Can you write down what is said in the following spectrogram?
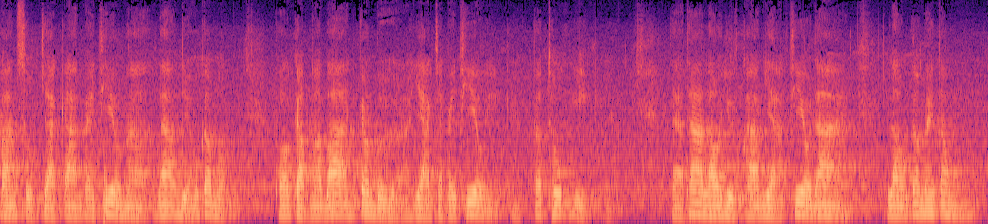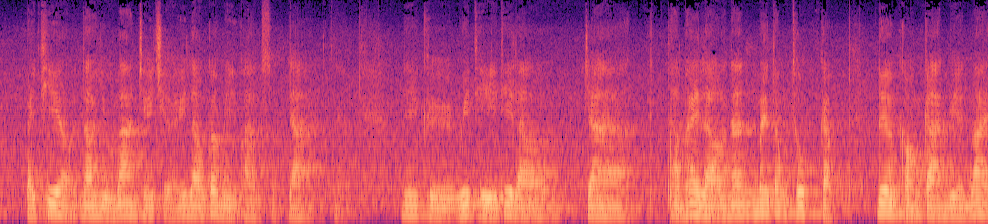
ความสุขจากการไปเที่ยวมาแล้วเดี๋ยวก็หมด พอกลับมาบ้านก็เบื่ออยากจะไปเที่ยวอีกก็ทุกข์อีก แต่ถ้าเราหยุดความอยากเที่ยวได้ เราก็ไม่ต้องไปเที่ยวเราอยู่บ้านเฉยๆ เราก็มีความสุขได้ นี่คือวิธีที่เราจะทำให้เรานั้นไม่ต้องทุกข์กับ เรื่องของการเวียนว่าย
